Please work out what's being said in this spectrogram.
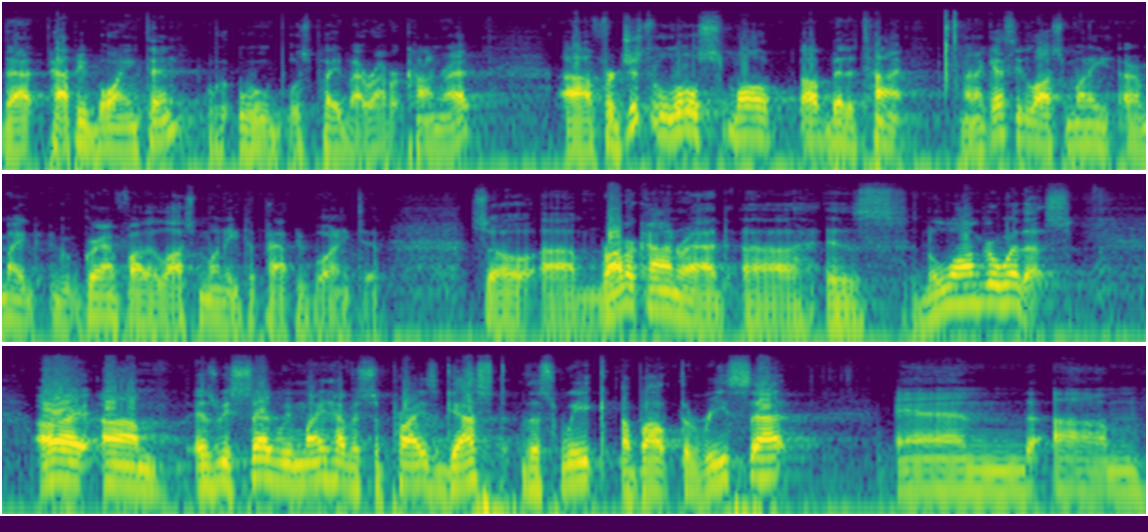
that Pappy Boyington, who was played by Robert Conrad, uh, for just a little small uh, bit of time. And I guess he lost money, or my grandfather lost money to Pappy Boyington. So um, Robert Conrad uh, is no longer with us. All right, um, as we said, we might have a surprise guest this week about the reset and. Um,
